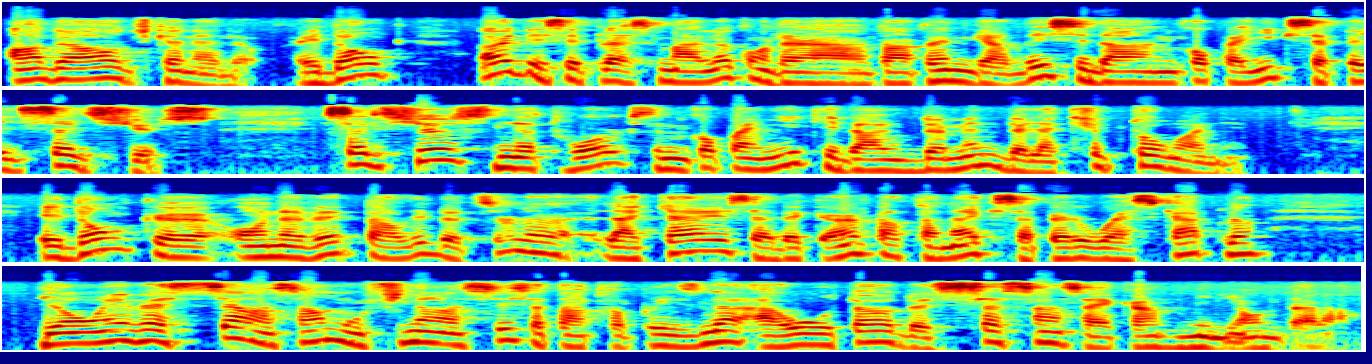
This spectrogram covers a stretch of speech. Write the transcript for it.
en dehors du Canada. Et donc, un de ces placements-là qu'on est en train de garder, c'est dans une compagnie qui s'appelle Celsius. Celsius Network, c'est une compagnie qui est dans le domaine de la crypto-monnaie. Et donc, euh, on avait parlé de ça, là, la caisse avec un partenaire qui s'appelle Westcap, là, ils ont investi ensemble, ont financé cette entreprise-là à hauteur de 750 millions de dollars.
